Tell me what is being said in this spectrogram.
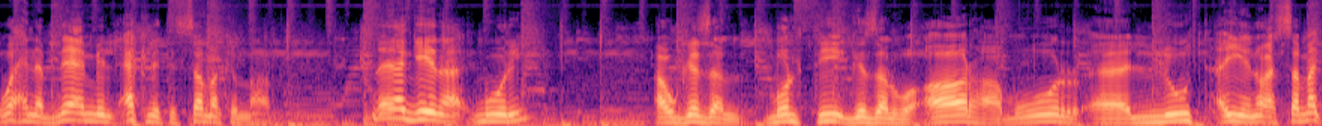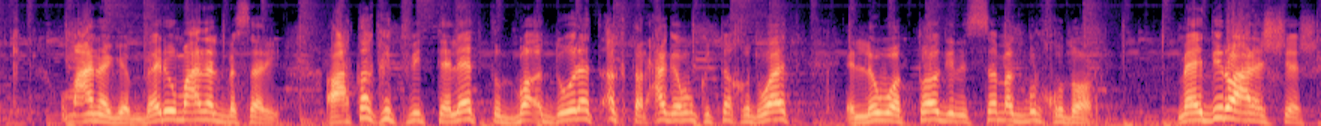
وإحنا بنعمل أكلة السمك النهارده؟ جينا بوري أو جزل بولتي جزل وقار هامور آه، لوت أي نوع سمك. ومعانا جمبري ومعانا البساري أعتقد في الثلاث أطباق دولت أكتر حاجة ممكن تاخد وقت اللي هو الطاجن السمك بالخضار. مقاديره على الشاشة.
